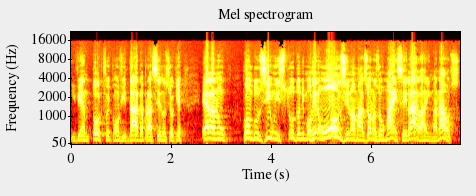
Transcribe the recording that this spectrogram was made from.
inventou, que foi convidada para ser não sei o quê, ela não conduziu um estudo onde morreram 11 no Amazonas ou mais, sei lá, lá em Manaus?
